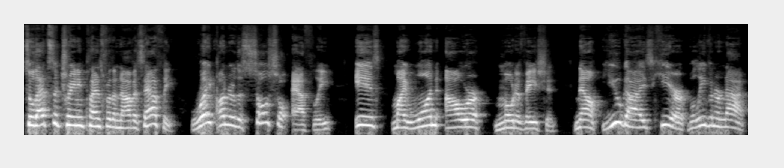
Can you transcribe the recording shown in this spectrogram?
So that's the training plans for the novice athlete right under the social athlete is my one hour motivation. Now, you guys here, believe it or not,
